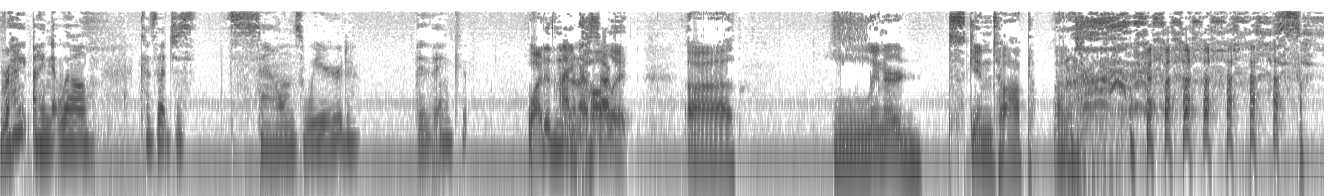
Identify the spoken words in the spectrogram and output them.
right? I know. Well, because that just sounds weird. I think. Why didn't they call Sharp- it uh, Leonard Skin Top? I don't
